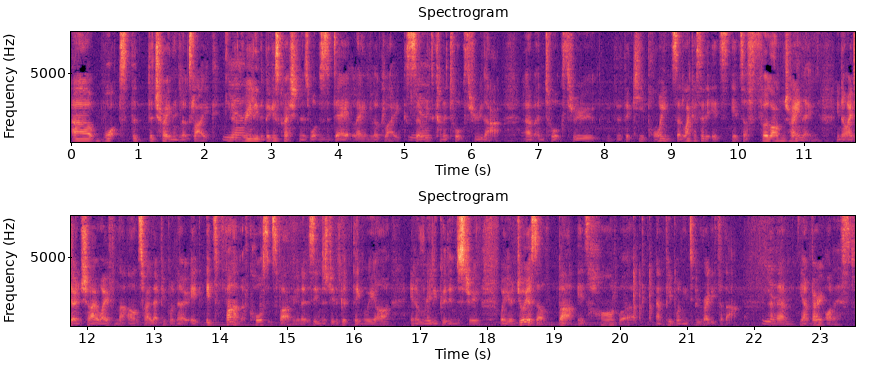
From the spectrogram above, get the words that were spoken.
uh, what the, the training looks like. You Yeah. know, really the biggest question is what does a day at Lane look like? So Yeah. we kind of talk through that um, and talk through the, the key points. And like I said, it's it's a full on training. You know, I don't shy away from that answer. I let people know it, it's fun. Of course, it's fun. You know, this industry. The good thing we are in a really good industry where you enjoy yourself, but it's hard work, and people need to be ready for that. Yeah. And um, yeah, I'm very honest.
